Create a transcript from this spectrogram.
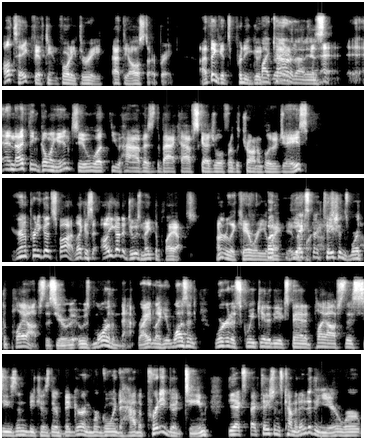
I'll take 50 and 43 at the All Star break. I think it's pretty good. My counter that is, and, and, I think going into what you have as the back half schedule for the Toronto Blue Jays, you're in a pretty good spot. Like I said, all you got to do is make the playoffs. I don't really care where you but land. The, the expectations weren't the playoffs this year. It was more than that, right? Like it wasn't, we're going to squeak into the expanded playoffs this season because they're bigger and we're going to have a pretty good team. The expectations coming into the year were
